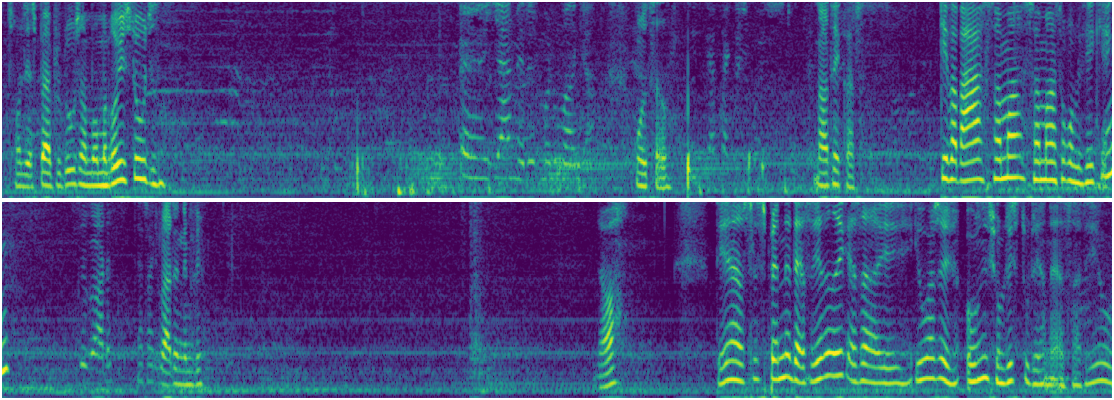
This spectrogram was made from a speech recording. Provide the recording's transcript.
Jeg tror lige, jeg spørger produceren, må man ryge i studiet? Øh, ja, med det må du meget gerne. Modtaget. Vi skal faktisk ryge i studiet. Nå, det er godt. Det var bare sommer, sommer og sol, vi fik, ikke? Det var det. Ja, tak. Det var det nemlig. Nå, det er også lidt spændende der. Altså, jeg ved ikke, altså, øh, I er jo også unge journaliststuderende. Altså, det er jo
